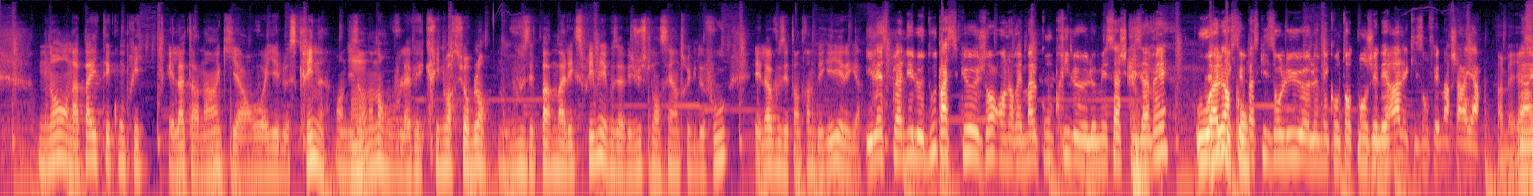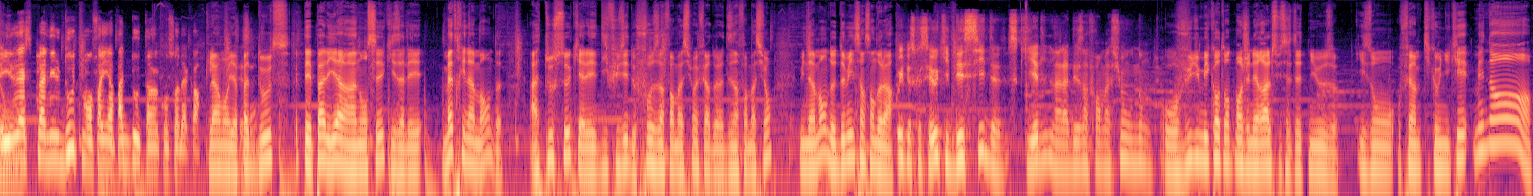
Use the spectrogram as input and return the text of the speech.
non, on n'a pas été compris. Et là, t'en as un qui a envoyé le screen en disant Mhm. non, non, vous l'avez écrit noir sur blanc, vous vous êtes pas mal exprimé, vous avez juste lancé un truc de fou, et là, vous êtes en train de bégayer, les gars. Ils laissent planer le doute parce que, genre, on aurait mal compris le, le message qu'ils avaient, ou alors c'est parce qu'ils ont lu euh, le mécontentement général et qu'ils ont fait marche arrière. Ah, mais Euh, ils ont- Ils laissent planer le doute, mais enfin, il n'y a pas de doute, hein, qu'on soit d'accord. Clairement, il n'y a pas ça. de doute. PayPal hier a annoncé qu'ils allaient mettre une amende à tous ceux qui allaient diffuser de fausses informations et faire de la désinformation. Une amende de 2500 dollars. Oui, parce que c'est eux qui décident ce qui est de la, la désinformation ou non. Au vu du mécontentement général sur cette news, ils ont fait un petit communiqué. Mais non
